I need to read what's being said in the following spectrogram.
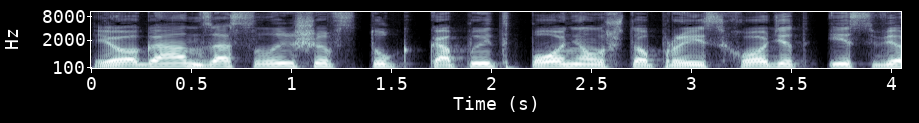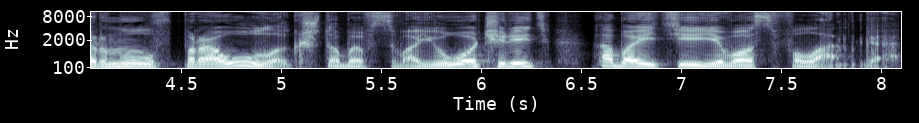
Иоганн, заслышав стук копыт, понял, что происходит, и свернул в проулок, чтобы, в свою очередь, обойти его с фланга.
